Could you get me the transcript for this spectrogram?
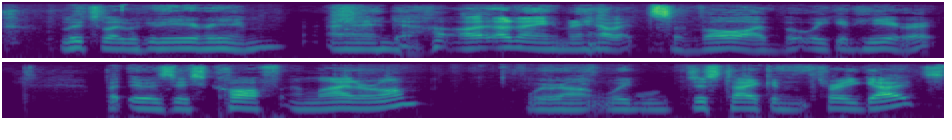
literally, we could hear him, and uh, I, I don't even know how it survived, but we could hear it. But there was this cough, and later on, we're on, we'd just taken three goats,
